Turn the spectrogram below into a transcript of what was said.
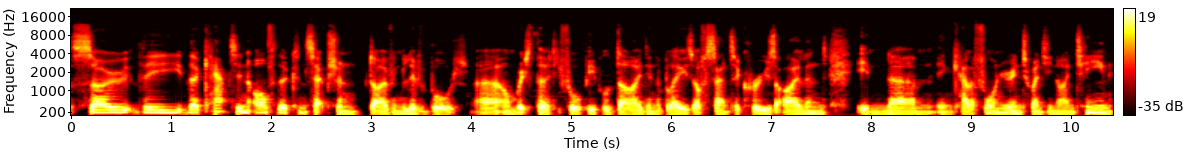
so the the captain of the Conception diving liveaboard, uh, on which 34 people died in a blaze off Santa Cruz Island in um, in California in 2019,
